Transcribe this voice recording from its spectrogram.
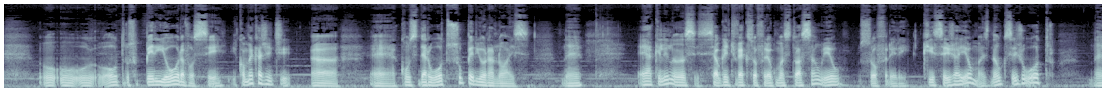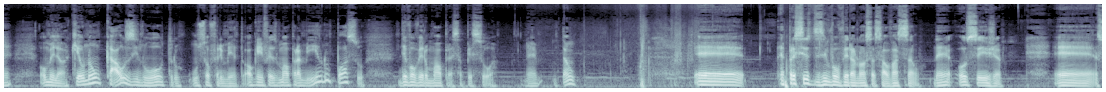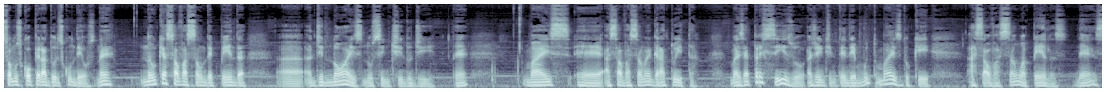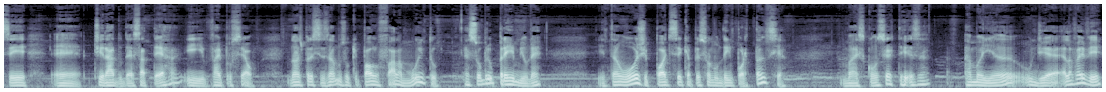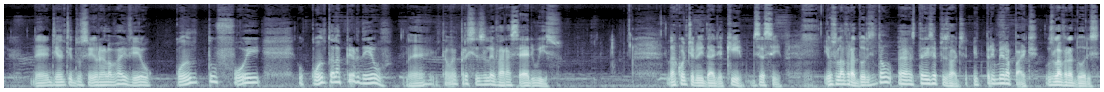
o, o, o outro superior a você. E como é que a gente uh, é, considera o outro superior a nós, né? É aquele lance. Se alguém tiver que sofrer alguma situação, eu sofrerei. Que seja eu, mas não que seja o outro né? Ou melhor, que eu não cause no outro um sofrimento. Alguém fez mal para mim, eu não posso devolver o mal para essa pessoa, né? Então, é, é preciso desenvolver a nossa salvação, né? Ou seja, é, somos cooperadores com Deus, né? Não que a salvação dependa uh, de nós no sentido de, né? Mas é, a salvação é gratuita, mas é preciso a gente entender muito mais do que a salvação apenas, né? Ser é, tirado dessa terra e vai para o céu. Nós precisamos, o que Paulo fala muito é sobre o prêmio, né? Então hoje pode ser que a pessoa não dê importância, mas com certeza amanhã, um dia, ela vai ver, né? Diante do Senhor ela vai ver o quanto foi, o quanto ela perdeu, né? Então é preciso levar a sério isso. Na continuidade aqui, diz assim: e os lavradores, então, é, três episódios. Em primeira parte, os lavradores,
